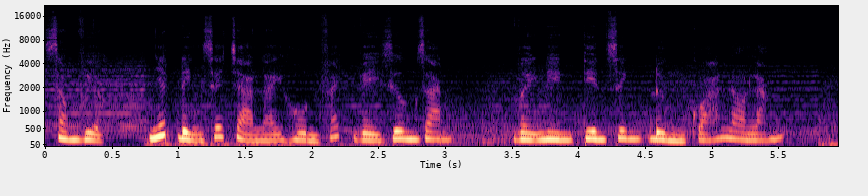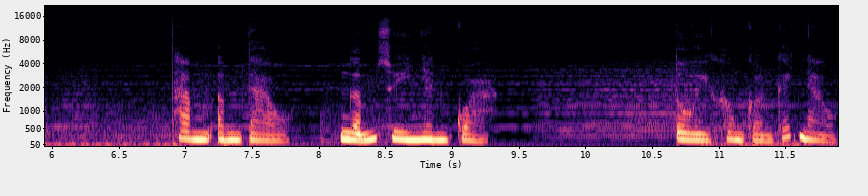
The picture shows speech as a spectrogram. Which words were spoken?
Xong việc, nhất định sẽ trả lại hồn phách về dương gian, vậy nên tiên sinh đừng quá lo lắng. Thăm âm tào, ngẫm suy nhân quả. Tôi không còn cách nào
